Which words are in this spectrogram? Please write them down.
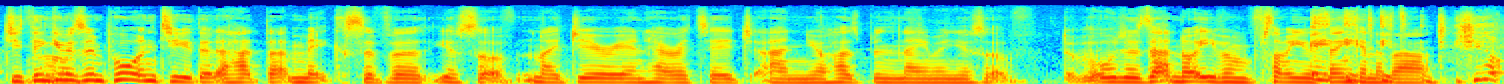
Do you think it was Um, important to you that it had that mix of uh, your sort of Nigerian heritage and your husband's name and your sort of, or is that not even something you're It- thinking it- it- about? you know,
